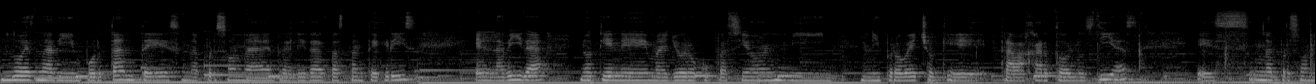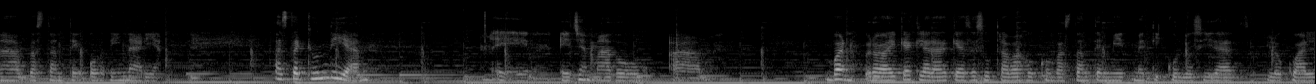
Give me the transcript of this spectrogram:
no es nadie importante, es una persona en realidad bastante gris en la vida, no tiene mayor ocupación ni, ni provecho que trabajar todos los días, es una persona bastante ordinaria. Hasta que un día eh, he llamado a... Bueno, pero hay que aclarar que hace su trabajo con bastante meticulosidad, lo cual,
